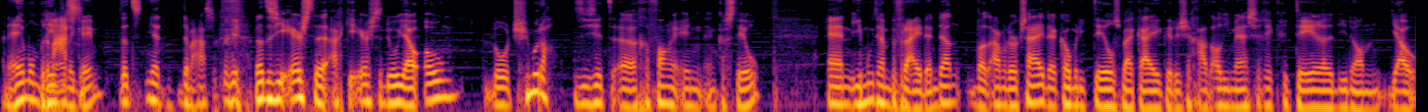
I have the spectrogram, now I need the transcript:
Een helemaal Maas. game. Dat is, ja, de Maas. Ja. Dat is je eerste, eigenlijk je eerste doel. Jouw oom, Lord Shimura, die zit eh, gevangen in een kasteel. En je moet hem bevrijden. En dan, wat Amador zei, daar komen die tails bij kijken. Dus je gaat al die mensen recruteren die dan jou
